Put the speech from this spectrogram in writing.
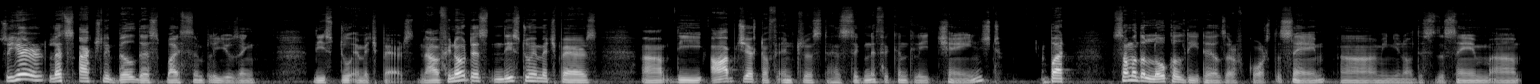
So here, let's actually build this by simply using these two image pairs. Now, if you notice in these two image pairs, uh, the object of interest has significantly changed, but some of the local details are of course the same. Uh, I mean, you know, this is the same um,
